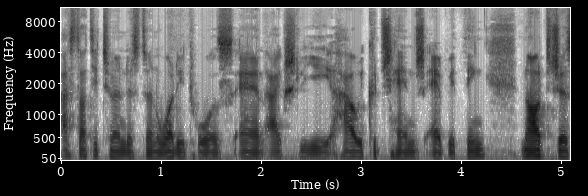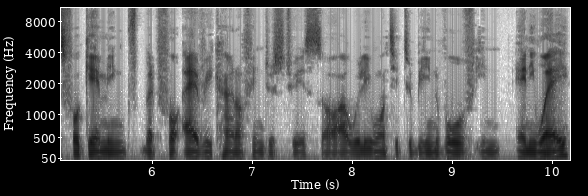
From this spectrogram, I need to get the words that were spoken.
I started to understand what it was and actually how it could change everything, not just for gaming, but for every kind of industry. So I really wanted to be involved in any way.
